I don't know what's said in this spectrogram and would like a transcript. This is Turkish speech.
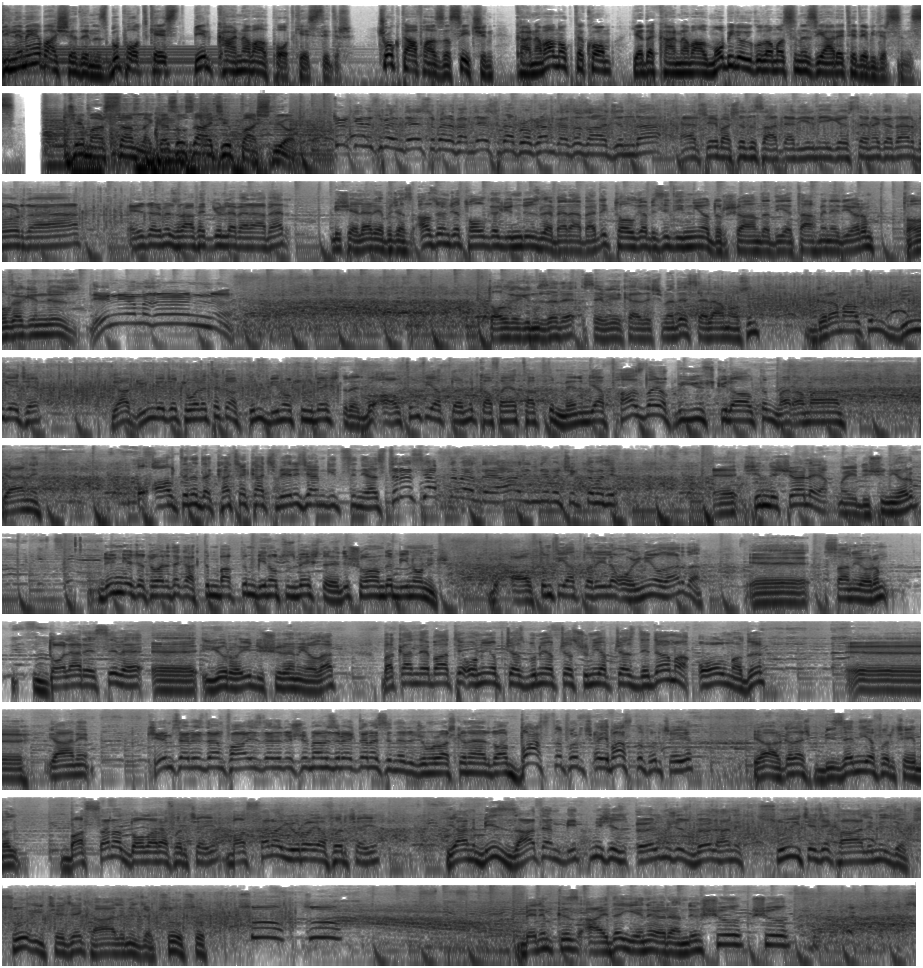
Dinlemeye başladığınız bu podcast bir karnaval podcastidir. Çok daha fazlası için karnaval.com ya da karnaval mobil uygulamasını ziyaret edebilirsiniz. Cem Arslan'la gazoz ağacı başlıyor. Türkiye'nin süperinde, süper FM'de, süper program Gazoz Ağacı'nda her şey başladı. Saatler 20'yi gösterene kadar burada. Editörümüz Rafet Gül'le beraber bir şeyler yapacağız. Az önce Tolga Gündüz'le beraberdik. Tolga bizi dinliyordur şu anda diye tahmin ediyorum. Tolga Gündüz dinliyor musun? Tolga Gündüz'e de sevgili kardeşime de selam olsun. Gram altın dün gece ya dün gece tuvalete kalktım 1035 lira. Bu altın fiyatlarını kafaya taktım benim. Ya fazla yok bir 100 kilo altın var aman. Yani o altını da kaça kaç vereceğim gitsin ya. Stres yaptı bende ya indi mi çıktı mı diye. Ee, şimdi şöyle yapmayı düşünüyorum. Dün gece tuvalete kalktım baktım 1035 liraydı şu anda 1013. Bu altın fiyatlarıyla oynuyorlar da ee, sanıyorum dolaresi ve e, euroyu düşüremiyorlar. Bakan Nebati onu yapacağız bunu yapacağız şunu yapacağız dedi ama olmadı. Ee, yani kimse bizden faizleri düşürmemizi beklemesin dedi Cumhurbaşkanı Erdoğan. Bastı fırçayı bastı fırçayı. Ya arkadaş bize niye fırçayı bas- bassana dolara fırçayı bassana euroya fırçayı. Yani biz zaten bitmişiz, ölmüşüz böyle hani su içecek halimiz yok. Su içecek halimiz yok. Su, su. Su, su. Benim kız ayda yeni öğrendi. Şu, şu.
